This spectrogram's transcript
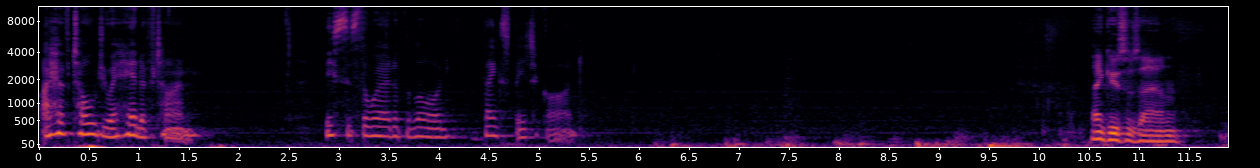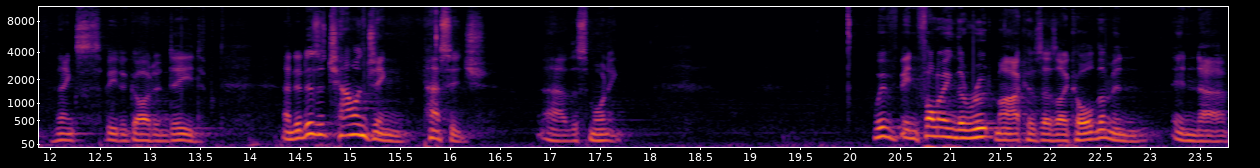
I have told you ahead of time. This is the word of the Lord. Thanks be to God. Thank you, Suzanne. Thanks be to God indeed. And it is a challenging passage uh, this morning. We've been following the route markers, as I call them, in, in uh,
